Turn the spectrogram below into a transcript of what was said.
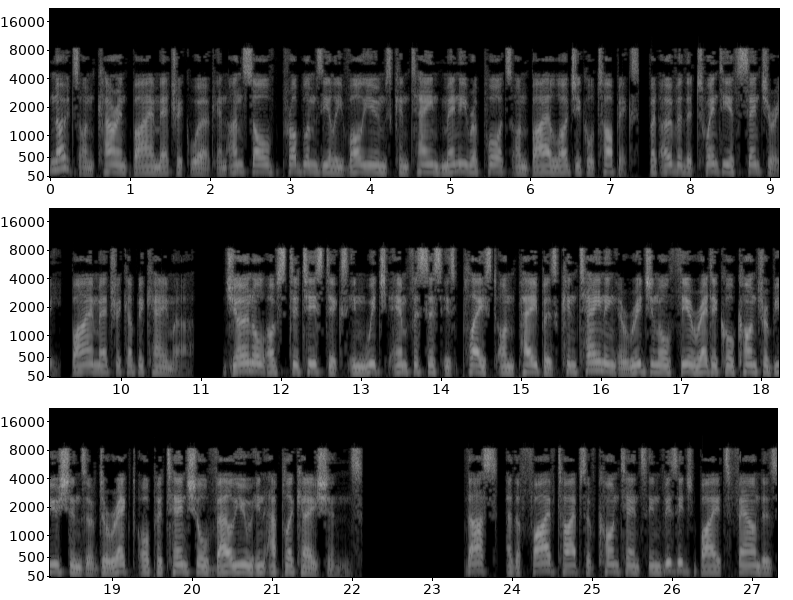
Notes on current biometric work and unsolved problems. Yearly volumes contained many reports on biological topics, but over the 20th century, Biometrika became a journal of statistics in which emphasis is placed on papers containing original theoretical contributions of direct or potential value in applications. Thus, are the five types of contents envisaged by its founders,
